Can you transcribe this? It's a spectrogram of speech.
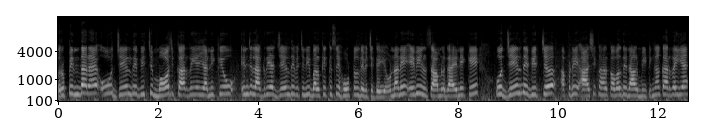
ਰੁਪਿੰਦਰ ਹੈ, ਉਹ ਜੇਲ੍ਹ ਦੇ ਵਿੱਚ ਮौज ਕਰ ਰਹੀ ਹੈ, ਯਾਨੀ ਕਿ ਉਹ ਇੰਜ ਲੱਗ ਰਹੀ ਹੈ, ਜੇਲ੍ਹ ਦੇ ਵਿੱਚ ਨਹੀਂ, ਬਲਕਿ ਕਿਸੇ ਹੋਟਲ ਦੇ ਵਿੱਚ ਗਈ ਹੈ। ਉਹਨਾਂ ਨੇ ਇਹ ਵੀ ਇਲਜ਼ਾਮ ਲਗਾਏ ਨੇ ਕਿ ਉਹ ਜੇਲ੍ਹ ਦੇ ਵਿੱਚ ਆਪਣੇ ਆਸ਼ਿਕ ਹਰਕਵਲ ਦੇ ਨਾਲ ਮੀਟਿੰਗਾਂ ਕਰ ਰਹੀ ਹੈ,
